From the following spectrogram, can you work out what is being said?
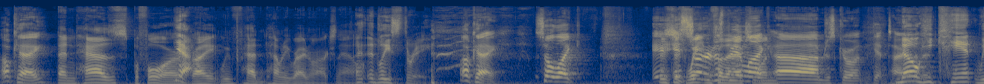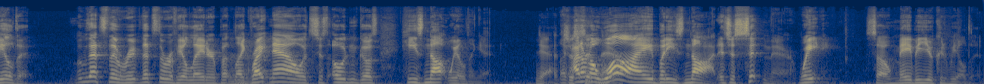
Okay. And has before, Yeah. right? We've had how many Ragnaroks now? At least three. Okay. So like, i- He's is just Surtur waiting for just the being next like, one. uh, I'm just going getting tired. No, of he can't wield it. That's the re- that's the reveal later. But like right now, it's just Odin goes. He's not wielding it. yeah. It's just I don't know sitting there. why, but he's not. It's just sitting there waiting. So maybe you could wield it.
